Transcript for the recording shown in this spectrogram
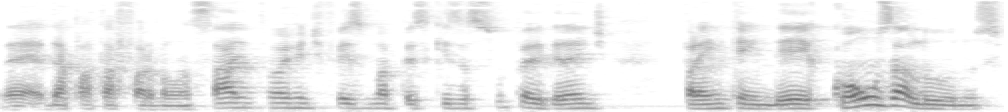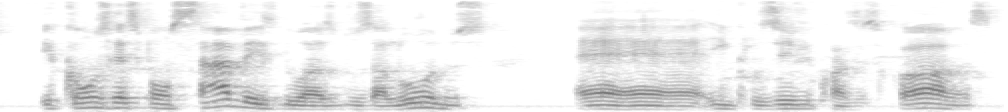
é, da plataforma lançada, então a gente fez uma pesquisa super grande para entender com os alunos e com os responsáveis do, dos alunos é, inclusive com as escolas,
